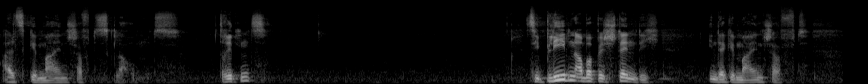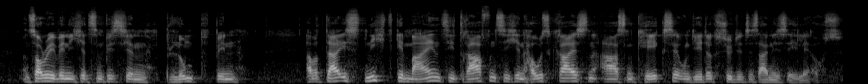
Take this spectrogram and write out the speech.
als Gemeinschaft des Glaubens. Drittens, sie blieben aber beständig in der Gemeinschaft. Und sorry, wenn ich jetzt ein bisschen plump bin, aber da ist nicht gemeint, sie trafen sich in Hauskreisen, aßen Kekse und jeder schüttete seine Seele aus.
